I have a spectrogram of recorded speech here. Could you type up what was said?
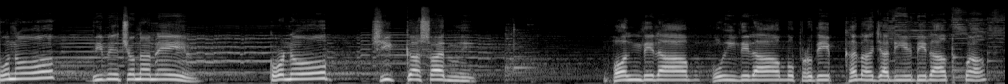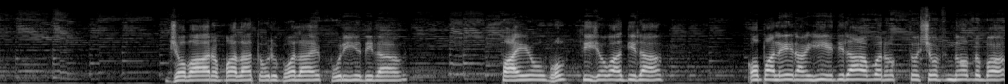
কোনো বিবেচনা নেই, কোনো জিজ্ঞাসা নেই। ফল দিলাম ফুল দিলাম প্রদীপ খানা জ্বালিয়ে দিলাম জবার মালা তোর গলায় পরিয়ে দিলাম। পায়েও ভক্তি জবা দিলাম। কপালে রাঙিয়ে দিলাম রক্ত সন্ন্যদ মা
